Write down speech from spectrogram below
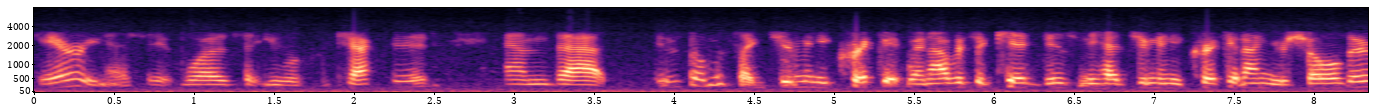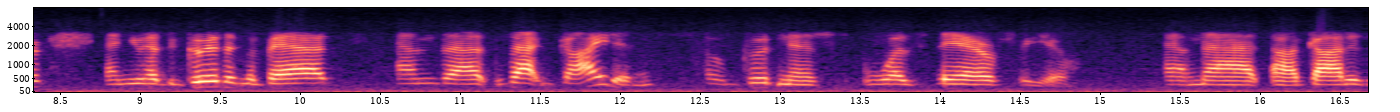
scariness. It was that you were protected, and that it was almost like Jiminy Cricket. When I was a kid, Disney had Jiminy Cricket on your shoulder, and you had the good and the bad, and that that guidance of goodness was there for you, and that uh, God is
